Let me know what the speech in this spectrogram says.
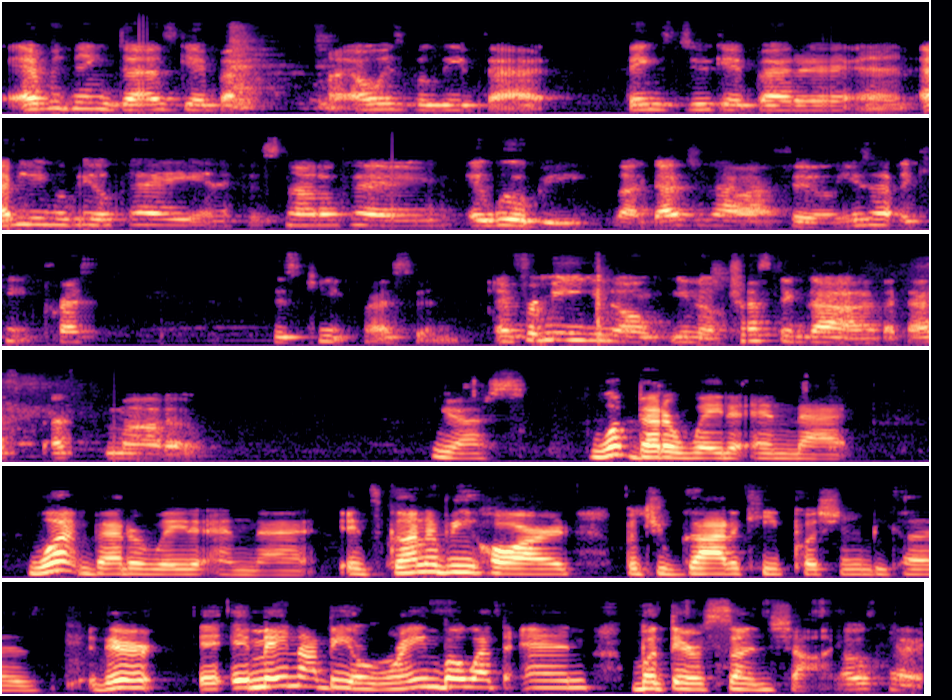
everything does get better. I always believe that things do get better and everything will be okay. And if it's not okay, it will be. Like that's just how I feel. You just have to keep pressing. Just keep pressing. And for me, you know, you know, trusting God. Like that's that's the motto. Yes. What better way to end that? what better way to end that? It's gonna be hard, but you gotta keep pushing because there it, it may not be a rainbow at the end, but there's sunshine. Okay.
